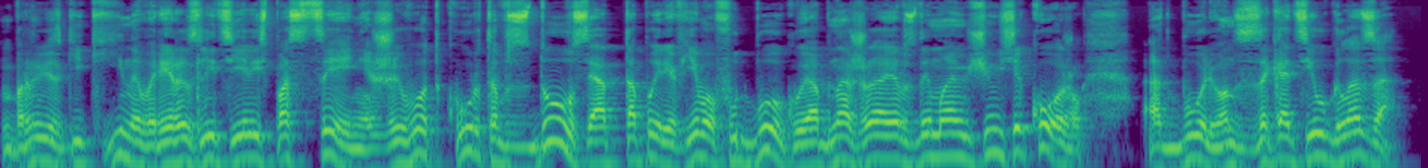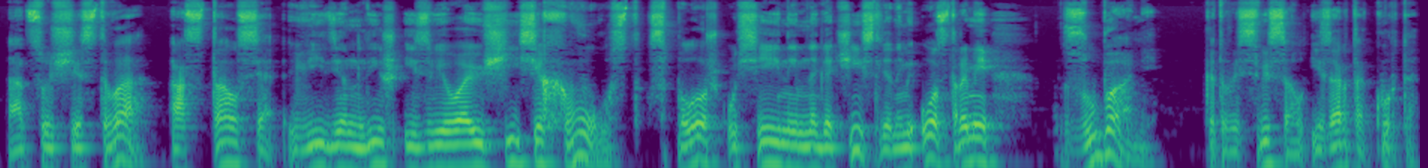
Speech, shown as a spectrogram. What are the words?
Брызги киновари разлетелись по сцене. Живот Курта вздулся, оттопырив его футболку и обнажая вздымающуюся кожу. От боли он закатил глаза. От существа остался виден лишь извивающийся хвост, сплошь усеянный многочисленными острыми зубами, который свисал изо рта Курта.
